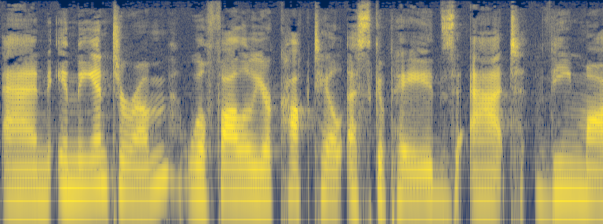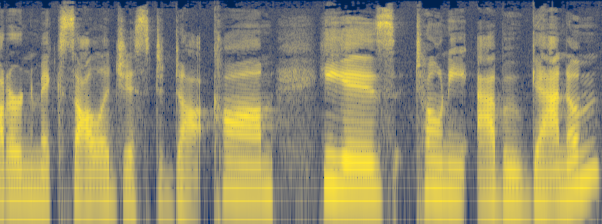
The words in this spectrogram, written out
And in the interim, we'll follow your cocktail escapades at themodernmixologist.com. He is Tony Abou-Ganim.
